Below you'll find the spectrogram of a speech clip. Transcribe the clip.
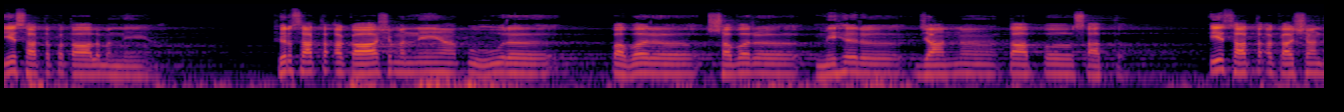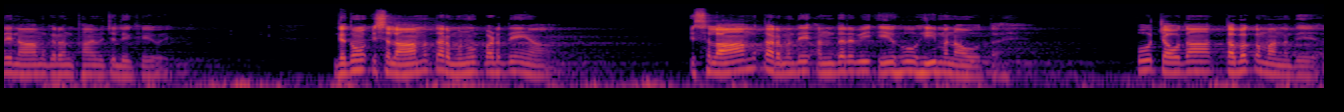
ਇਹ ਸੱਤ ਪਤਾਲ ਮੰਨੇ ਆ। ਫਿਰ ਸੱਤ ਆਕਾਸ਼ ਮੰਨੇ ਆ, ਭੂਰ, ਭਵਰ, ਸਵਰ, ਮਿਹਰ, ਜਨ, ਤਪ, ਸਤ। ਇਹ ਸੱਤ ਆਕਾਸ਼ਾਂ ਦੇ ਨਾਮ ਗ੍ਰੰਥਾਂ ਵਿੱਚ ਲਿਖੇ ਹੋਏ ਜਦੋਂ ਇਸਲਾਮ ਧਰਮ ਨੂੰ ਪੜ੍ਹਦੇ ਆ, ਇਸਲਾਮ ਧਰਮ ਦੇ ਅੰਦਰ ਵੀ ਇਹੋ ਹੀ ਮਨਾਉਤ ਹੈ। ਉਹ 14 ਤਬਕ ਮੰਨਦੇ ਆ।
